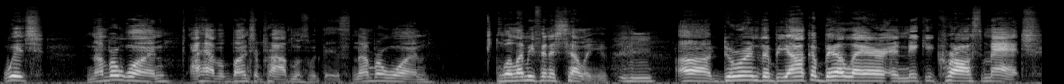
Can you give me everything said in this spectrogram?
which, number one, I have a bunch of problems with this. Number one, well, let me finish telling you. Uh, during the Bianca Belair and Nikki Cross match,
